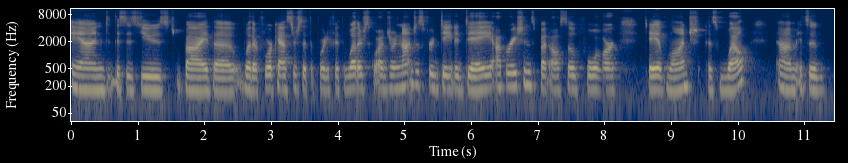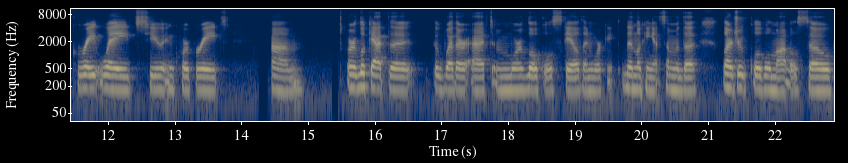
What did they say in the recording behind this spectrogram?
And this is used by the weather forecasters at the 45th Weather Squadron, not just for day-to-day operations, but also for day of launch as well. Um, it's a great way to incorporate um, or look at the the weather at a more local scale than working than looking at some of the larger global models. So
